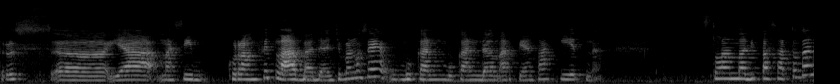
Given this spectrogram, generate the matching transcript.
Terus eh, ya masih kurang fit lah badan. Cuman maksudnya bukan bukan dalam artian sakit. Nah selama di pasar tuh kan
